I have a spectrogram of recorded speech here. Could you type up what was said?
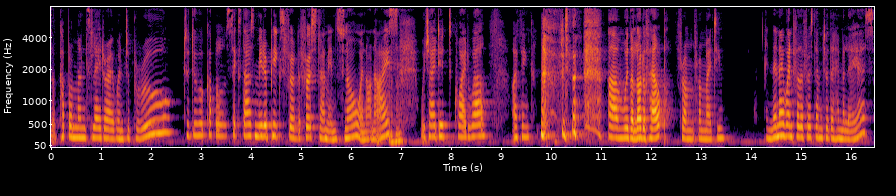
a couple months later I went to Peru to do a couple 6,000 meter peaks for the first time in snow and on ice, mm-hmm. which I did quite well, I think, um, with a lot of help from, from my team. And then I went for the first time to the Himalayas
